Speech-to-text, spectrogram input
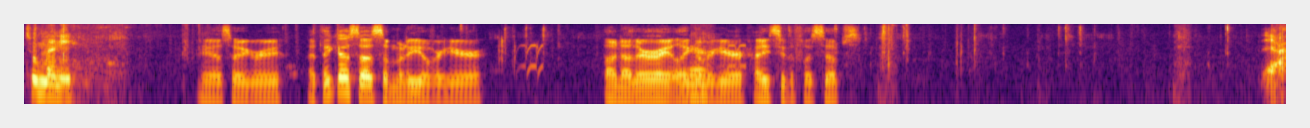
Too many. Yes, I agree. I think I saw somebody over here. Oh no, they're right like Where? over here. I see the footsteps. Yeah.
